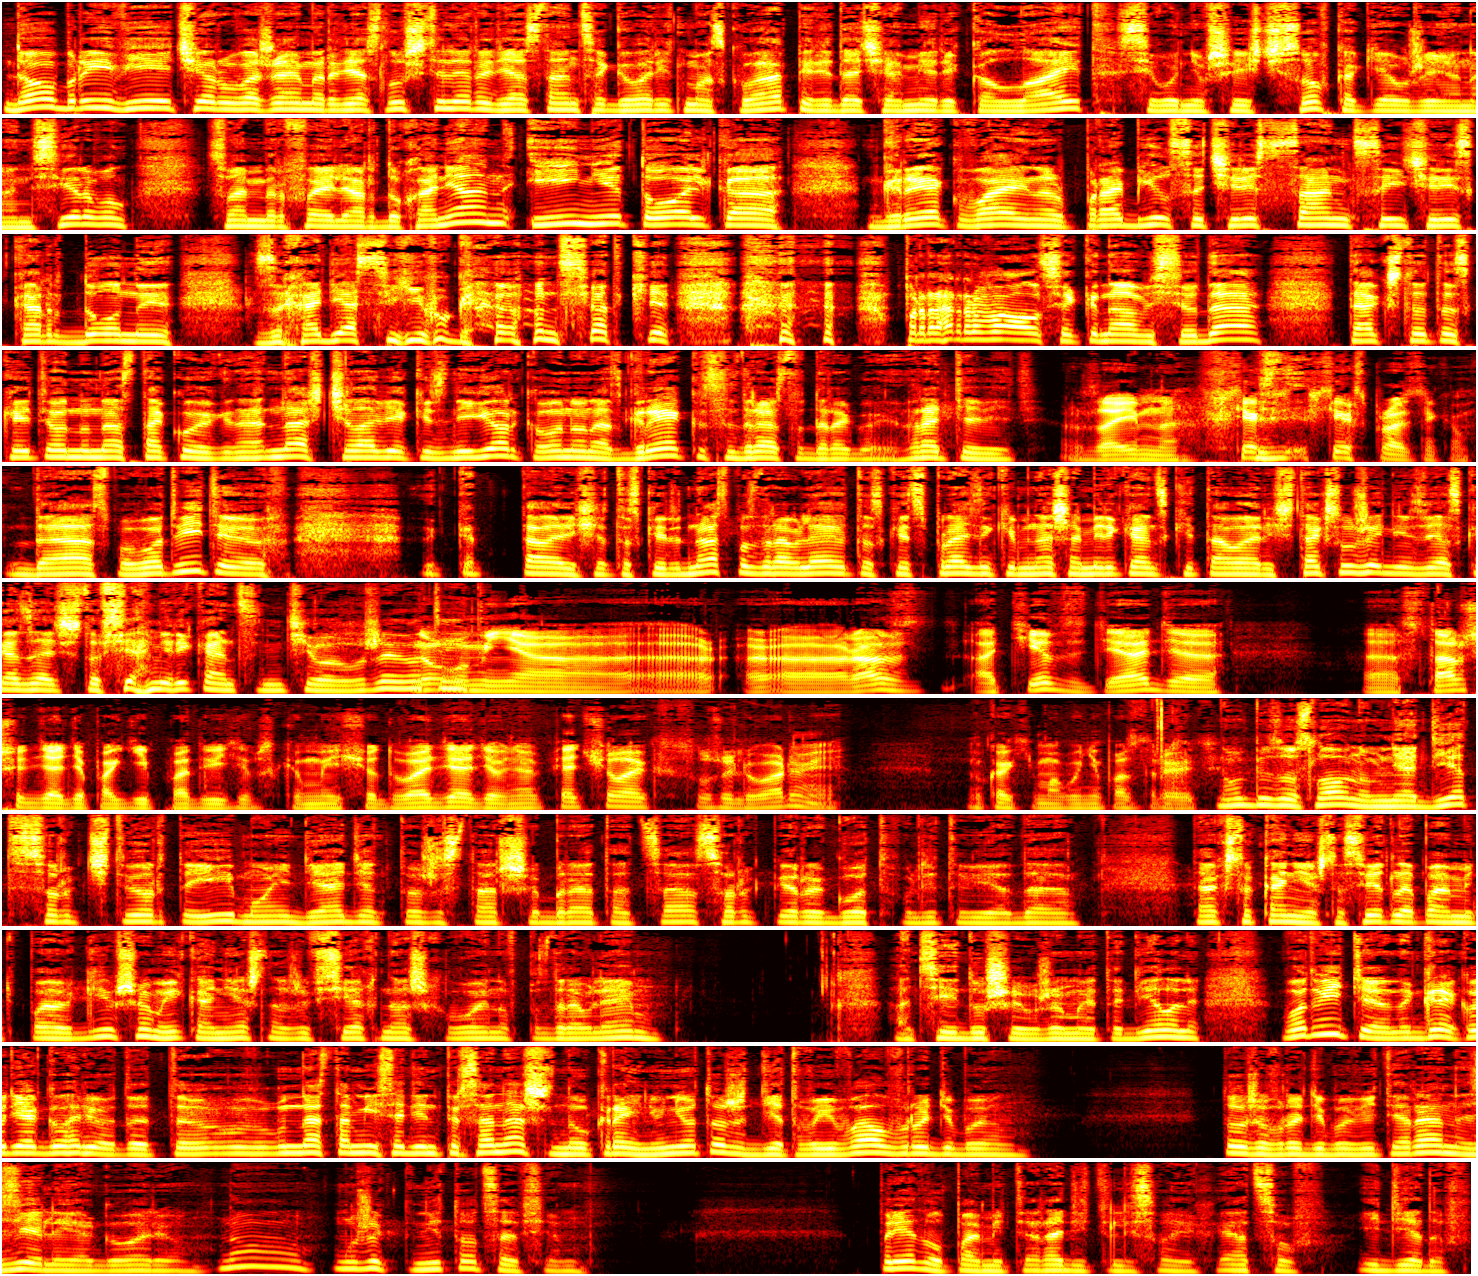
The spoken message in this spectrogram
Добрый вечер, уважаемые радиослушатели. Радиостанция «Говорит Москва», передача «Америка Лайт». Сегодня в 6 часов, как я уже и анонсировал. С вами Рафаэль Ардуханян. И не только. Грег Вайнер пробился через санкции, через кордоны. Заходя с юга, он все-таки прорвался к нам сюда. Так что, так сказать, он у нас такой, наш человек из Нью-Йорка, он у нас Грег. Здравствуй, дорогой. Рад тебя видеть. Взаимно. Всех, всех с праздником. Да, вот видите, товарищи, так сказать, нас поздравляют, так сказать, с праздниками наши американские товарищи. Так что уже нельзя сказать, что все американцы ничего. Уже ну, вот у меня э, э, раз отец, дядя, э, старший дядя погиб под Витебском, и еще два дяди, у него пять человек служили в армии. Ну, как я могу не поздравить? Ну, безусловно, у меня дед 44-й, и мой дядя, тоже старший брат отца, 41-й год в Литве, да. Так что, конечно, светлая память погибшим, и, конечно же, всех наших воинов поздравляем. От всей души уже мы это делали. Вот видите, Грег, вот я говорю, это, у нас там есть один персонаж на Украине, у него тоже дед воевал вроде бы, тоже вроде бы ветеран, Зелье я говорю. Ну, мужик-то не тот совсем предал память родителей своих и отцов, и дедов.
